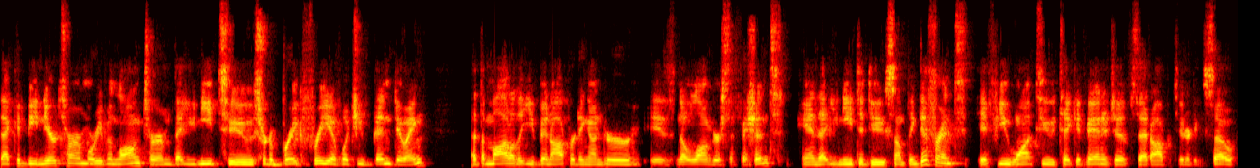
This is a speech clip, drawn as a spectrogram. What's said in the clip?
that could be near term or even long term that you need to sort of break free of what you've been doing that the model that you've been operating under is no longer sufficient and that you need to do something different if you want to take advantage of said opportunity. So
